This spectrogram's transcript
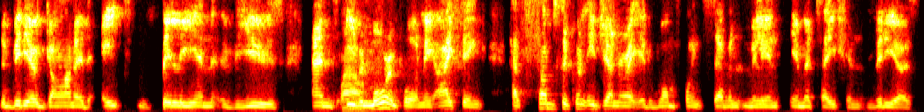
The video garnered 8 billion views. And wow. even more importantly, I think, has subsequently generated 1.7 million imitation videos.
